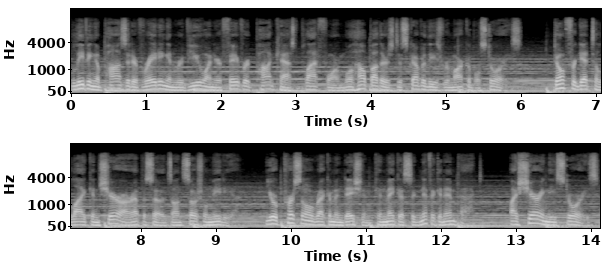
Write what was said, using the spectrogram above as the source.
Leaving a positive rating and review on your favorite podcast platform will help others discover these remarkable stories. Don't forget to like and share our episodes on social media. Your personal recommendation can make a significant impact. By sharing these stories,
